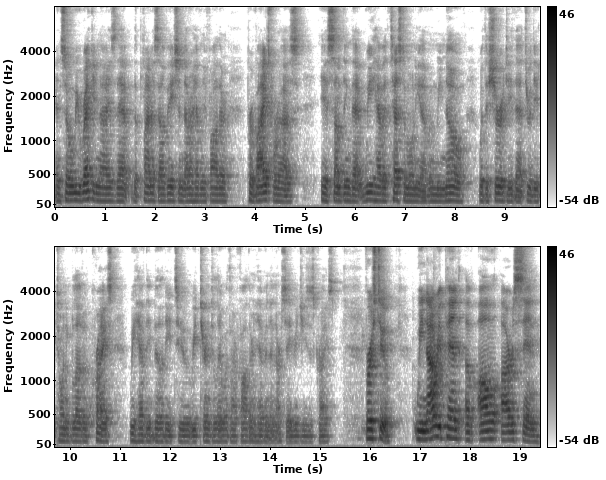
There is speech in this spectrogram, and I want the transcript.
And so we recognize that the plan of salvation that our Heavenly Father provides for us is something that we have a testimony of, and we know with a surety that through the atoning blood of Christ, we have the ability to return to live with our Father in heaven and our Savior Jesus Christ. Verse 2 We now repent of all our sin.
